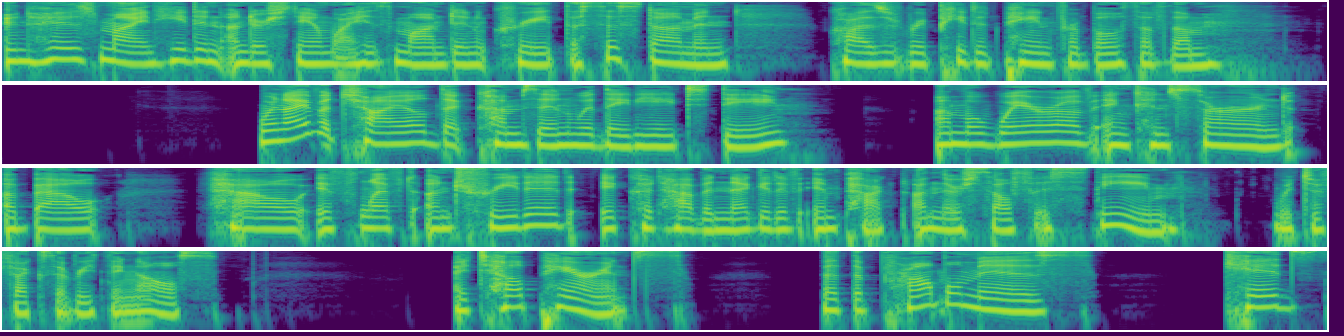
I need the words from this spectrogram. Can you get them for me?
in his mind, he didn't understand why his mom didn't create the system and cause repeated pain for both of them. When I have a child that comes in with ADHD, I'm aware of and concerned about how, if left untreated, it could have a negative impact on their self esteem, which affects everything else. I tell parents that the problem is kids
